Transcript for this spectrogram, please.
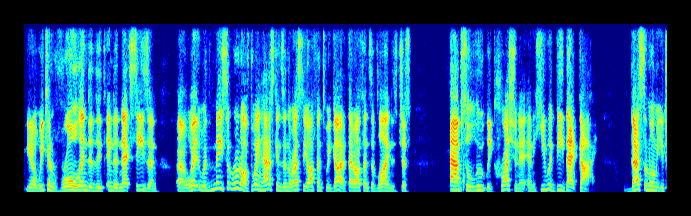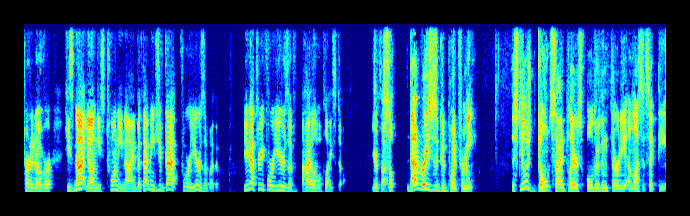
You know we can roll into the into next season uh, with, with Mason Rudolph, Dwayne Haskins, and the rest of the offense we got, if that offensive line is just absolutely crushing it, and he would be that guy. That's the moment you turn it over. He's not young, he's 29, but that means you've got four years of with him. You got three, four years of high level play still. Your thoughts? So that raises a good point for me. The Steelers don't sign players older than 30 unless it's like the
